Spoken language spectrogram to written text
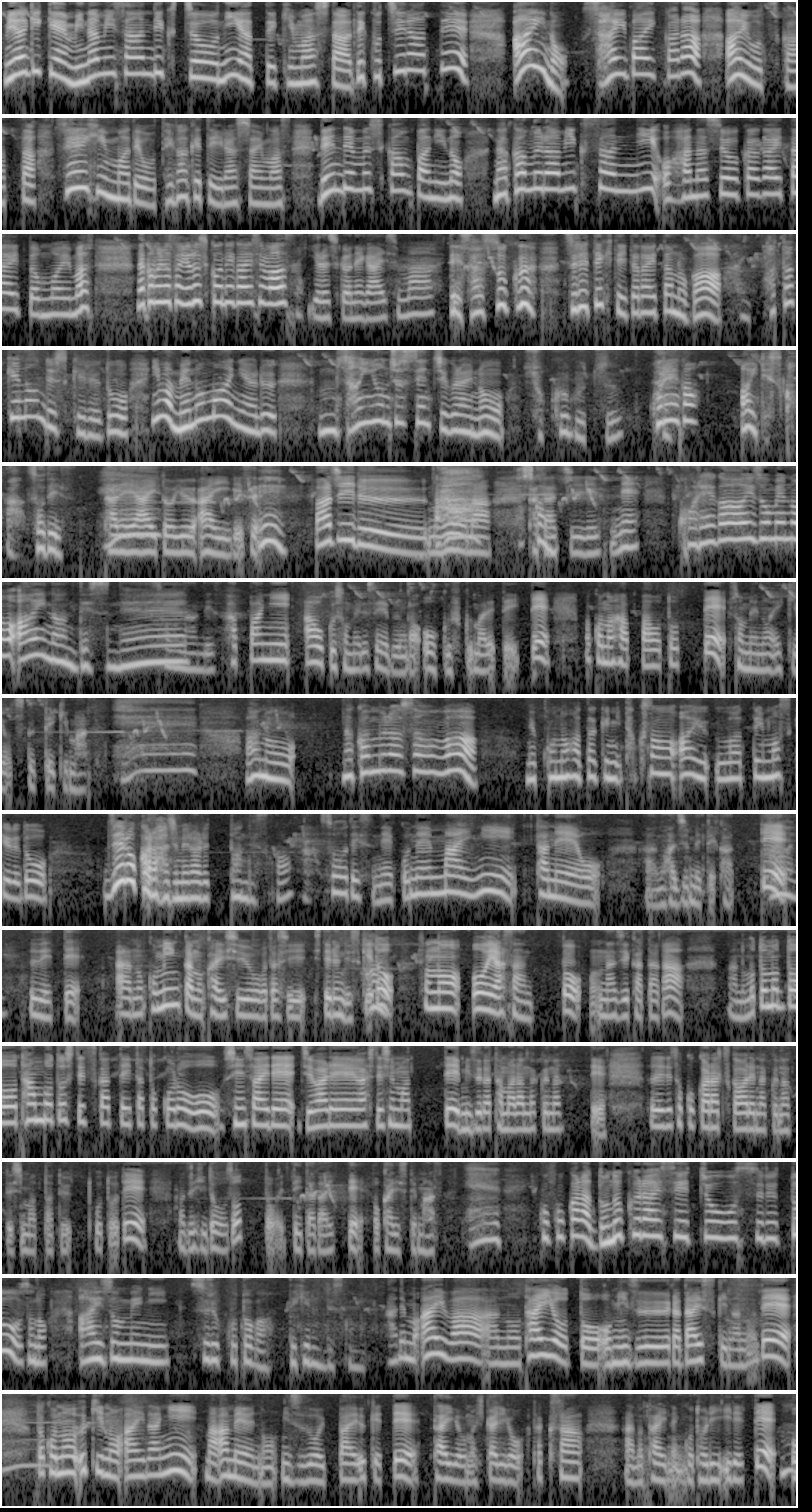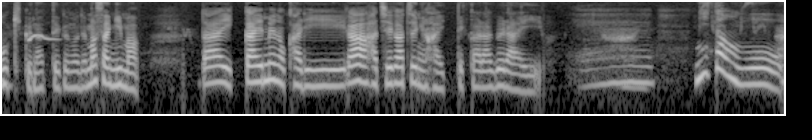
宮城県南三陸町にやってきました。でこちらで愛の栽培から藍を使った製品までを手掛けていらっしゃいます。でんでん虫カンパニーの中村美久さんにお話を伺いたいと思います。中村さんよろしくお願いします。よろしくお願いします。で早速連れてきていただいたのが畑なんですけれど今目の前にある、うん、3 4 0センチぐらいの植物？これが藍ですか？あそうです。タレアイという藍です、ええ、バジルのような形ですね。これが藍染めの藍なんですね。そうなんです。葉っぱに青く染める成分が多く含まれていてこの葉っぱを取って染めの液を作っていきます。あの中村さんはねこの畑にたくさん藍植わっていますけれどゼロから始められたんですか？そうですね。5年前に種をあの初めて買って植えて、はい、あの古民家の改修を私してるんですけど、はい、その大家さんと同じ方がもともと田んぼとして使っていたところを震災で地割れがしてしまって水がたまらなくなってそれでそこから使われなくなってしまったということで、まあ、ぜひどうぞと言っていただいてお借りしてます。ここからどのくらい成長をするとその藍染めにすることができるんですかね？あでも愛はあの太陽とお水が大好きなのでとこの雨季の間に、まあ、雨の水をいっぱい受けて太陽の光をたくさんあの体内に取り入れて大きくなっていくので、うん、まさに今第1回目の刈りが8月に入ってからぐらい。2単を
